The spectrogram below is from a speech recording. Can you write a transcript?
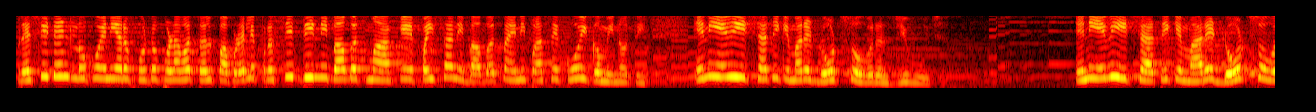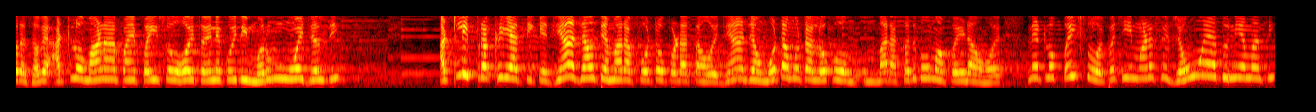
પ્રેસિડેન્ટ લોકો એની યારે ફોટો પડાવવા તલપાપડ એટલે પ્રસિદ્ધિની બાબતમાં કે પૈસાની બાબતમાં એની પાસે કોઈ કમી નહોતી. એની એવી ઈચ્છા હતી કે મારે દોઢસો વર્ષ જીવવું છે. એની એવી ઈચ્છા હતી કે મારે દોઢસો વર્ષ હવે આટલો માણા પાસે પૈસો હોય તો એને કોઈ દી મરવું હોય જલ્દી? આટલી પ્રક્રિયા હતી કે જ્યાં જાઉં ત્યાં મારા ફોટો પડાતા હોય, જ્યાં જાઉં મોટા મોટા લોકો મારા કદમોમાં પડ્યા હોય ને એટલો પૈસો હોય, પછી એ માણસને જવું હોય આ દુનિયામાંથી?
